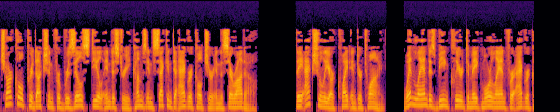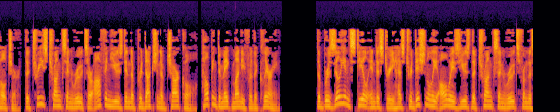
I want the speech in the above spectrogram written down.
Charcoal production for Brazil's steel industry comes in second to agriculture in the Cerrado. They actually are quite intertwined. When land is being cleared to make more land for agriculture, the tree's trunks and roots are often used in the production of charcoal, helping to make money for the clearing. The Brazilian steel industry has traditionally always used the trunks and roots from the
